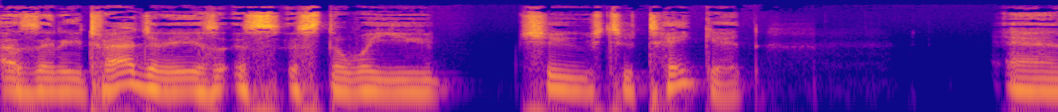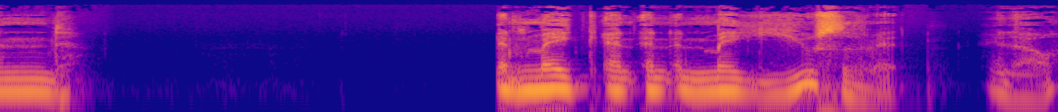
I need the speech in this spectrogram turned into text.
as any tragedy, it's, it's, it's the way you choose to take it, and and make and, and, and make use of it. You know,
